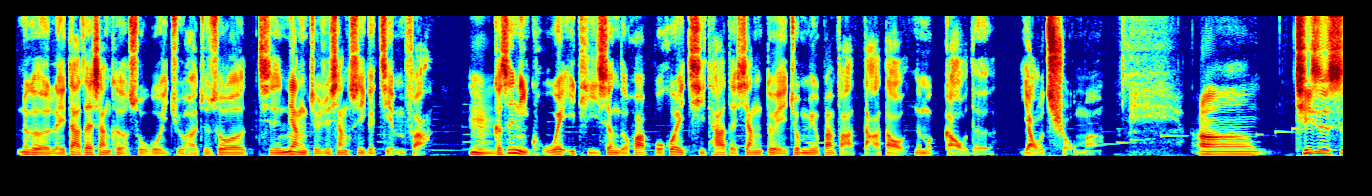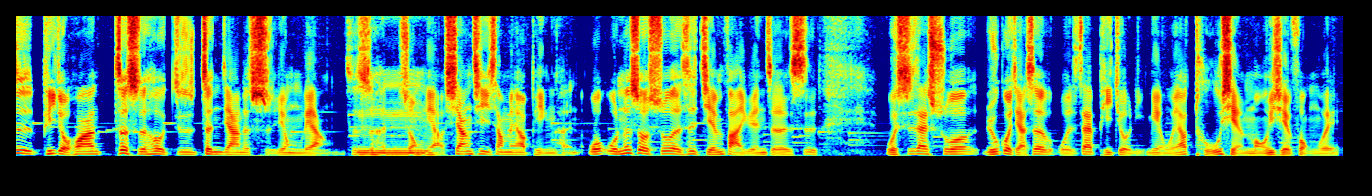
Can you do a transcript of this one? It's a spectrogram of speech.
那个雷大在上课有说过一句话，就是说，其实酿酒就像是一个减法。嗯，可是你苦味一提升的话，不会其他的相对就没有办法达到那么高的要求吗？嗯，其实是啤酒花这时候就是增加的使用量，这是很重要。嗯、香气上面要平衡。我我那时候说的是减法原则是。我是在说，如果假设我在啤酒里面，我要凸显某一些风味，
